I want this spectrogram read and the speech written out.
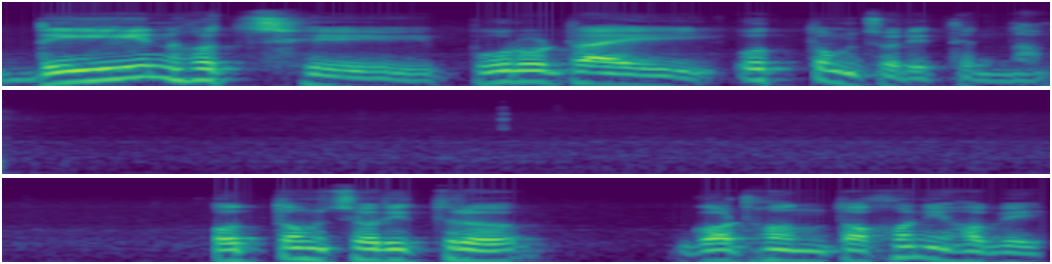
দিন হচ্ছে পুরোটাই উত্তম চরিত্রের নাম। উত্তম চরিত্র গঠন তখনই হবে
